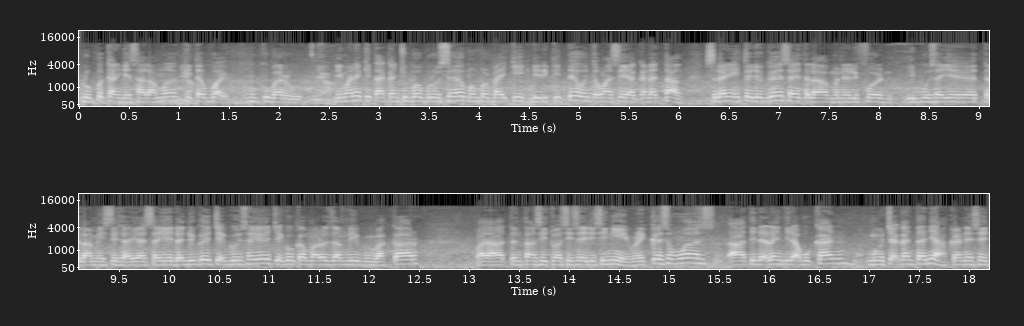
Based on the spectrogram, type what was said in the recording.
lupakan kisah lama ya. kita buat buku baru. Ya. di mana kita akan cuba berusaha memperbaiki diri kita untuk masa yang akan datang. Selain itu juga saya telah menelpon ibu saya telah mesej ayah saya dan juga cikgu saya cikgu Kamarul Zamli bin Bakar uh, tentang situasi saya di sini. Mereka semua uh, tidak lain tidak bukan mengucapkan tahniah kerana saya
